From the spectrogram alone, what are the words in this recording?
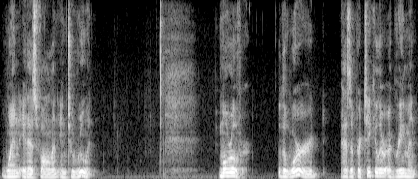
when it has fallen into ruin. Moreover, the Word has a particular agreement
